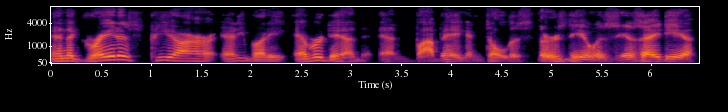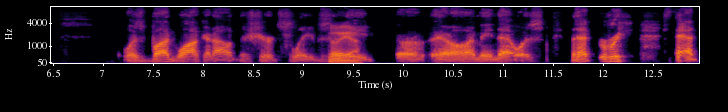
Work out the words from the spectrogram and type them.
And the greatest PR anybody ever did, and Bob Hagan told us Thursday it was his idea, was Bud walking out in the shirt sleeves. Oh yeah, he, uh, you know, I mean that was that re, that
